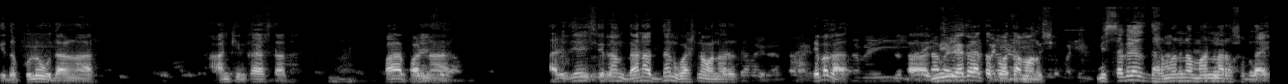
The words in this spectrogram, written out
तिथं फुलं उधळणार. आणखीन काय असतात? पाय पाडणार. अरे जय श्रीराम धनात धन घोषणा होणार. हे बघा अं, मी वेगळा तत्वाचा माणूस आहे. मी सगळ्याच धर्मांना मानणारा सुद्धा आहे.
